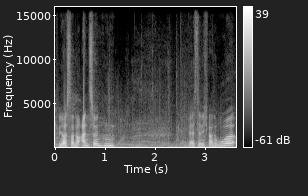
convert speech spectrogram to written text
Ich will das da nur anzünden. Lässt er mich mal in Ruhe.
